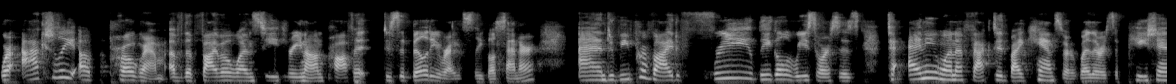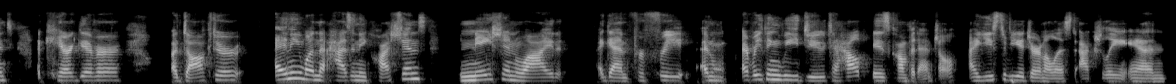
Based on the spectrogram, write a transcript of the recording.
We're actually a program of the 501c3 nonprofit Disability Rights Legal Center, and we provide free legal resources to anyone affected by cancer, whether it's a patient, a caregiver, a doctor, anyone that has any questions nationwide again for free and everything we do to help is confidential. I used to be a journalist actually and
